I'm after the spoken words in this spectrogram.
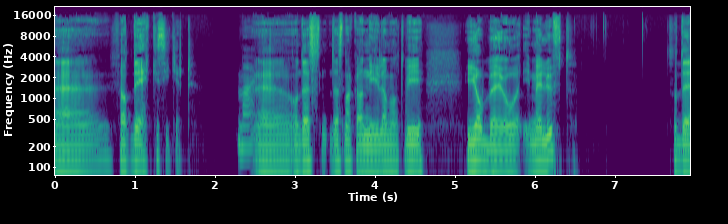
Eh, for at det er ikke sikkert. Eh, og det, det snakka Neil om, at vi jobber jo med luft. Så det,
